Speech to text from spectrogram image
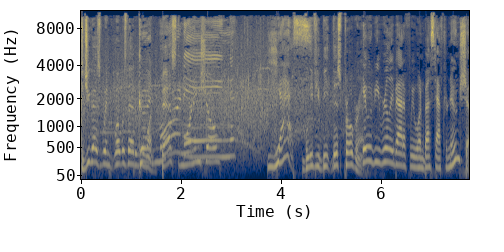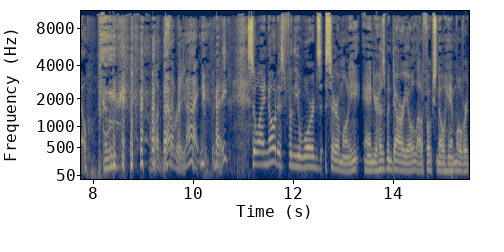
Did you guys win? What was that? Good won? Best morning show. Yes. I believe you beat this program. it would be really bad if we won best afternoon show. at that Seven rate. nine, right? So I noticed from the awards ceremony, and your husband Dario, a lot of folks know him over at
